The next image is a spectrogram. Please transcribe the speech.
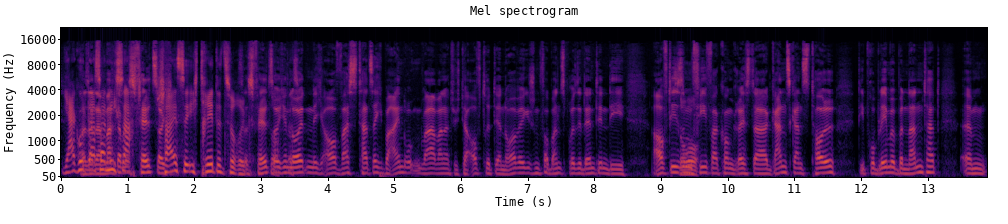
ja, gut, er dass da er macht, nicht sagt, fällt solchen, scheiße, ich trete zurück. Das fällt So, solchen das- Leuten nicht auf. Was tatsächlich beeindruckend war, war natürlich der Auftritt der norwegischen Verbandspräsidentin, die auf diesem So. FIFA-Kongress da ganz, ganz toll die Probleme benannt hat. Ähm,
